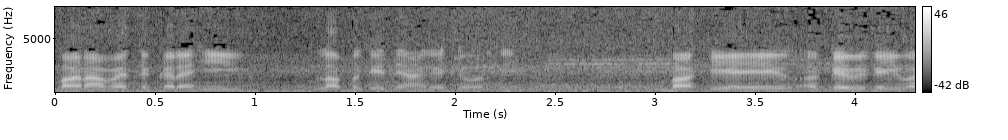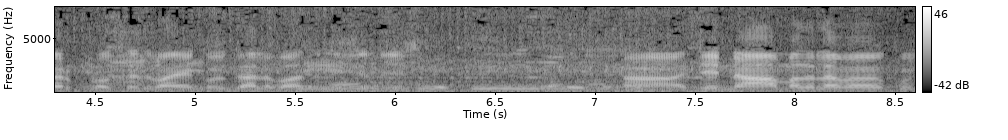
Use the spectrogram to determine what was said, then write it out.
12 ਵਜੇ ਤੱਕ ਅਸੀਂ ਲੱਭ ਕੇ ਦਿਆਂਗੇ ਚੋਰ ਜੀ। ਬਾਕੀ ਇਹ ਅੱਗੇ ਵੀ ਕਈ ਵਾਰ ਭਰੋਸੇ ਦਵਾਏ, ਕੋਈ ਗੱਲਬਾਤ ਨਹੀਂ ਚੱਲੀ। ਹਾਂ, ਜੇ ਨਾ ਮਤਲਬ ਕੋਈ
